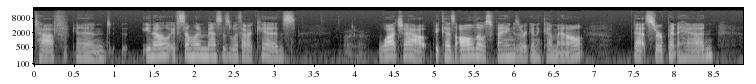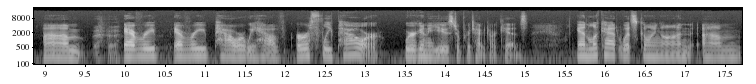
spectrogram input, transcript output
tough. And you know, if someone messes with our kids, watch out because all those fangs are going to come out. That serpent head. Um, every every power we have, earthly power, we're going to mm-hmm. use to protect our kids. And look at what's going on um,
